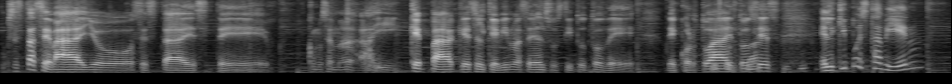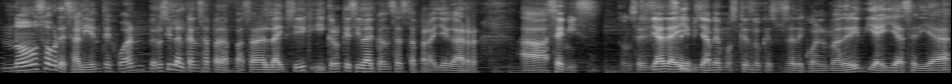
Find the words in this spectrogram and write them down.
pues está Ceballos, está este, ¿cómo se llama? Ay, Kepa, que es el que vino a ser el sustituto de, de Courtois. Entonces, el equipo está bien. No sobresaliente, Juan, pero sí le alcanza para pasar al Leipzig y creo que sí le alcanza hasta para llegar a semis. Entonces ya de ahí Sí. ya vemos qué es lo que sucede con el Madrid y ahí ya sería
